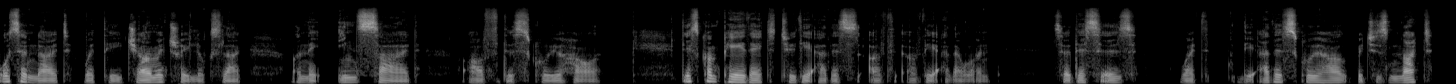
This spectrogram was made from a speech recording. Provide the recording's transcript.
Also note what the geometry looks like on the inside of the screw hole. Let's compare that to the others of, of the other one. So this is what the other screw hole, which has not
